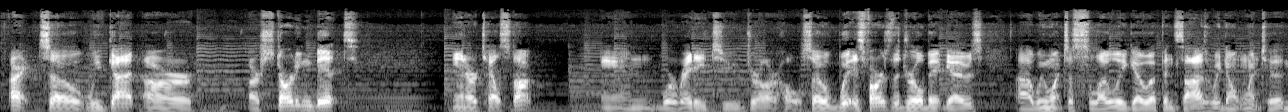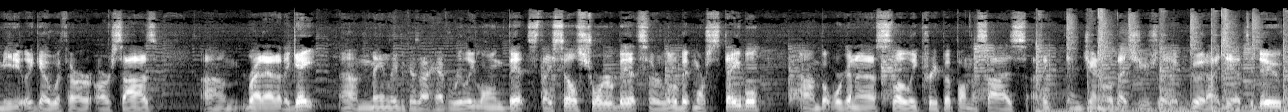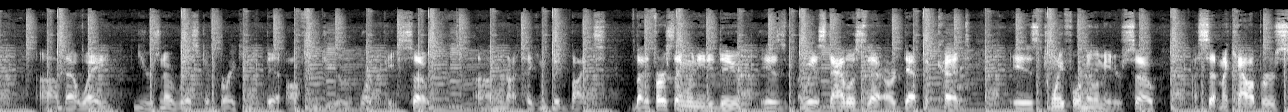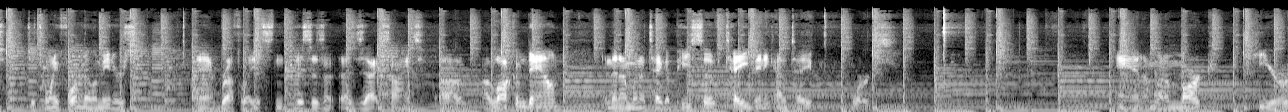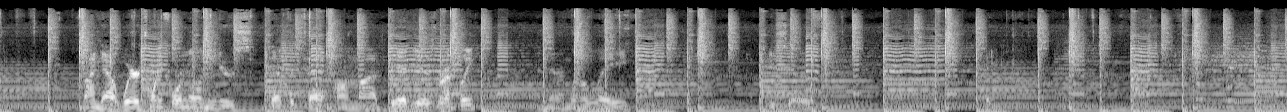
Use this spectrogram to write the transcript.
All right, so we've got our, our starting bit in our tailstock and we're ready to drill our hole. So as far as the drill bit goes, uh, we want to slowly go up in size. We don't want to immediately go with our, our size um, right out of the gate, um, mainly because I have really long bits. They sell shorter bits, they're a little bit more stable, um, but we're gonna slowly creep up on the size. I think in general that's usually a good idea to do. Uh, that way there's no risk of breaking a bit off into your workpiece. So um, you're not taking big bites. But the first thing we need to do is we establish that our depth of cut is 24 millimeters. So I set my calipers to 24 millimeters and roughly, it's, this isn't exact science. Uh, I lock them down and then I'm gonna take a piece of tape, any kind of tape works. And I'm gonna mark here, find out where 24 millimeters depth of cut on my bit is roughly. And then I'm gonna lay a piece of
